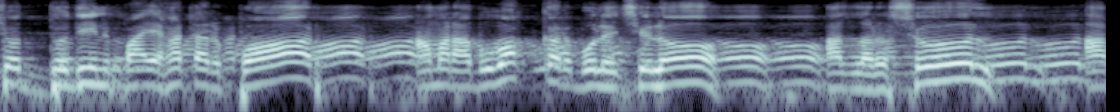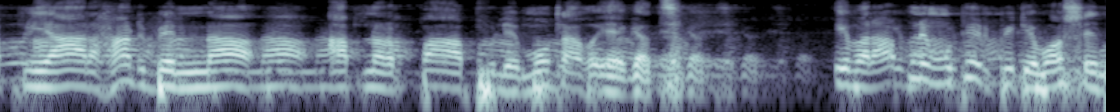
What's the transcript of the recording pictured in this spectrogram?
চোদ্দ দিন পায়ে হাঁটার পর আমার আবু বক্কর বলেছিল, আল্লাহ রসুল, আপনি আর হাঁটবেন না, আপনার পা ফুলে মোটা হয়ে গেছে। এবার আপনি মুঠের পিঠে বসেন।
